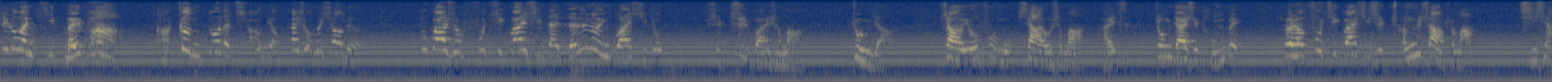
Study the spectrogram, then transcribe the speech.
这个问题没法啊更多的强调。但是我们晓得，不光是夫妻关系在人伦关系中是至关什么重要，上有父母，下有什么孩子，中间是同辈，所以说夫妻关系是承上什么启下。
